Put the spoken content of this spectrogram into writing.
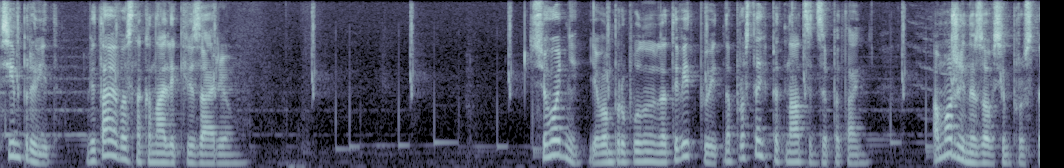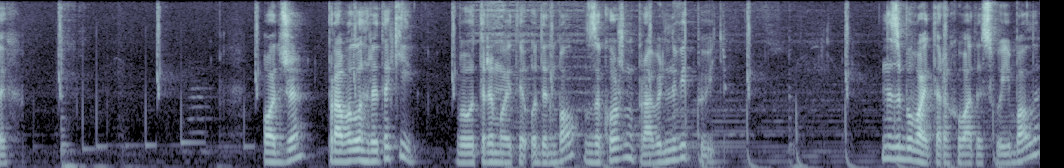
Всім привіт! Вітаю вас на каналі Квізаріум. Сьогодні я вам пропоную дати відповідь на простих 15 запитань, а може й не зовсім простих. Отже, правила гри такі: ви отримуєте 1 бал за кожну правильну відповідь. Не забувайте рахувати свої бали,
